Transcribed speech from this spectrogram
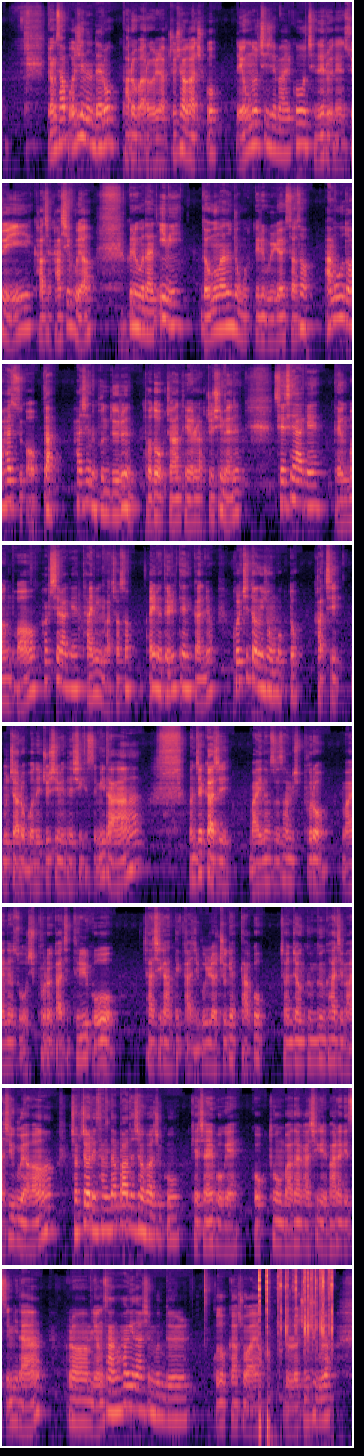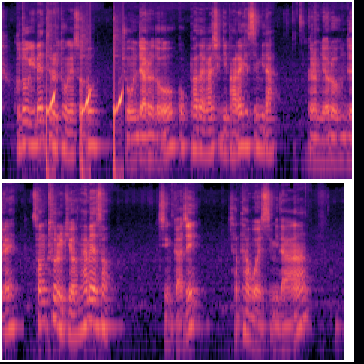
영상 보시는 대로 바로바로 연락 주셔가지고 내용 놓치지 말고 제대로 된 수익 가져가시고요. 그리고 난 이미 너무 많은 종목들이 물려 있어서 아무것도 할 수가 없다 하시는 분들은 더더욱 저한테 연락 주시면은 세세하게 대응 방법 확실하게 타이밍 맞춰서 알려드릴 테니까요. 골치덩이 종목도 같이 문자로 보내주시면 되시겠습니다. 언제까지 마이너스 30% 마이너스 50%까지 들고 자식한테까지 물려주겠다고 전전긍긍하지 마시고요. 적절히 상담 받으셔가지고 계좌 회복에 꼭 도움 받아 가시길 바라겠습니다. 그럼 영상 확인하신 분들 구독과 좋아요 눌러주시고요. 구독 이벤트를 통해서도 좋은 자료도 꼭 받아가시기 바라겠습니다. 그럼 여러분들의 성투를 기원하면서 지금까지 차 타고 있습니다.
